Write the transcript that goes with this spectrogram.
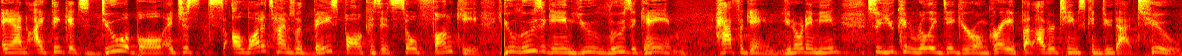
and I think it's doable. It just a lot of times with baseball because it's so funky. You lose a game, you lose a game, half a game. You know what I mean? So you can really dig your own grave, but other teams can do that too.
